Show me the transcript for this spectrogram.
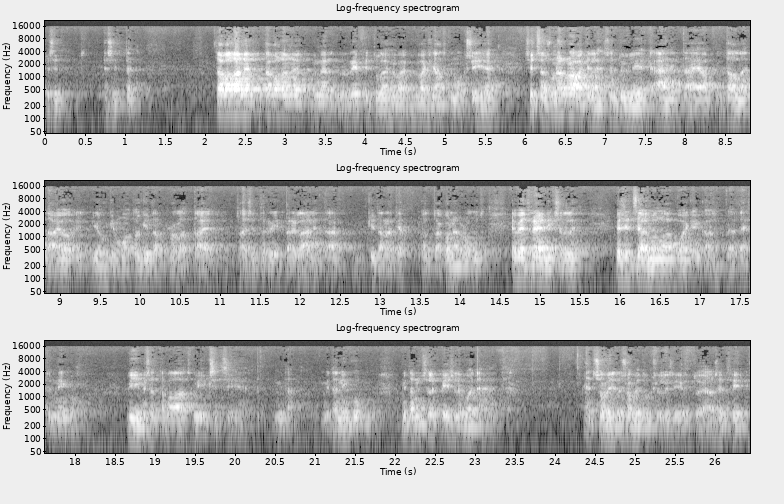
Ja, sit, ja sitten tavallaan ne, tavallaan ne, ne riffit tulee hyvä, hyväksi jatkumoksi siihen, sitten se on semmoinen raakile, sen tyyli ehkä äänittää ja tallentaa jo, johonkin muotoon kitarprolle tai, tai sitten Reaperillä äänittää kitarat ja ottaa konerummut ja vie treenikselle. Ja sitten siellä me ollaan poikien kanssa vielä tehty niinku viimeiset tavallaan tweaksit siihen, että mitä, mitä, niinku, mitä nyt sille biisille voi tehdä. Että sovi, sovituksellisia juttuja ja sitten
